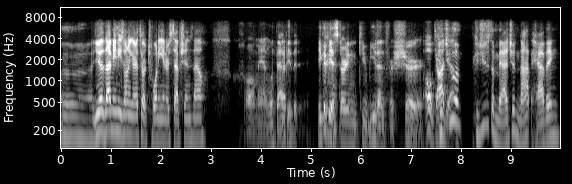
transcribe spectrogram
Uh, yeah, does that mean he's only going to throw 20 interceptions now? Oh man, wouldn't that That's... be the? He could be a starting QB then for sure. Oh god, could yeah. You, could you just imagine not having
